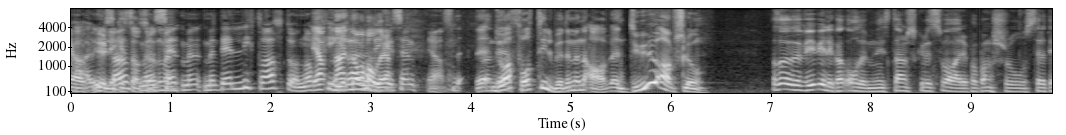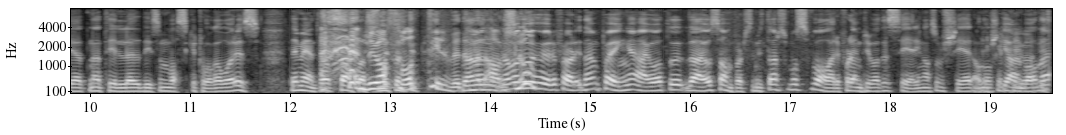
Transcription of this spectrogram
ja, av- ulike statsråder, men- men, men det er litt rart, da. Når Ja, fire nei, nå holder det. ja. Du har fått tilbudet, men av, du avslo. Altså, vi ville ikke at oljeministeren skulle svare på pensjonsrettighetene til de som vasker toga våre. Det mente vi at samferdselsministeren Du har fått tilbudet, men avslo. men poenget er jo at det er jo samferdselsministeren som må svare for den privatiseringa som skjer av norsk jernbane.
